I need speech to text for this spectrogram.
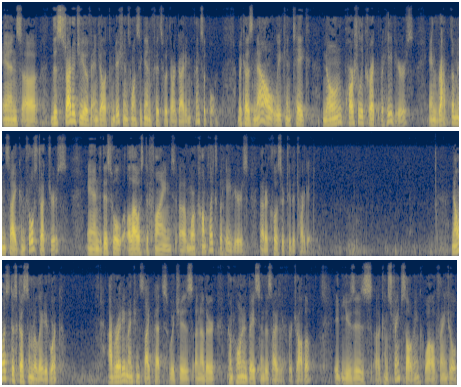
And uh, this strategy of angelic conditions once again fits with our guiding principle, because now we can take known partially correct behaviors and wrap them inside control structures, and this will allow us to find uh, more complex behaviors that are closer to the target. Now let's discuss some related work. I've already mentioned SyPet, which is another component-based synthesizer for Java. It uses uh, constraint solving, while FrAngel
